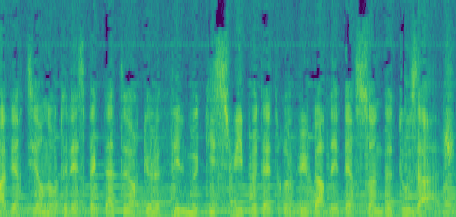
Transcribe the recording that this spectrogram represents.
avertir nos téléspectateurs que le film qui suit peut être vu par des personnes de tous âges.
